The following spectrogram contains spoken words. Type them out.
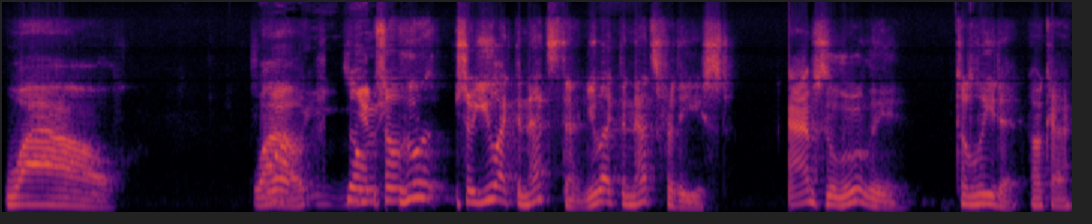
Wow. Wow. Well, so you- so who so you like the Nets then? You like the Nets for the East Absolutely. to lead it. Okay.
